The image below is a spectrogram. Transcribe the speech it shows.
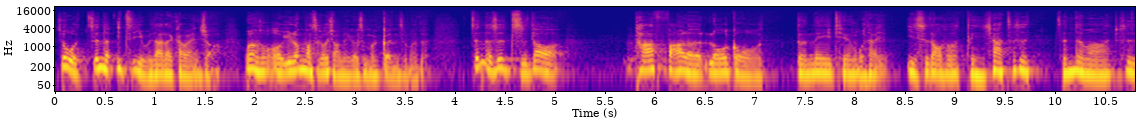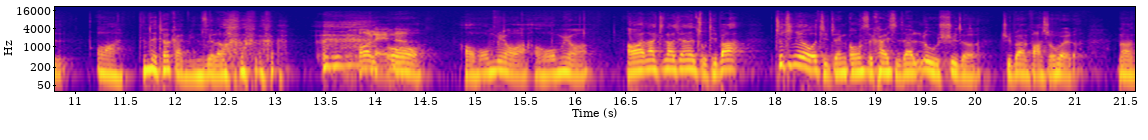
所以我真的一直以为大家在开玩笑。我想说，哦，Elon Musk 讲了一个什么梗什么的，真的是直到。他发了 logo 的那一天，我才意识到说，等一下，这是真的吗？就是哇，真的就要改名字了，哦，好荒谬啊，好荒谬啊！好啊，那进到今天的主题吧。最近又有几间公司开始在陆续的举办发售会了。那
